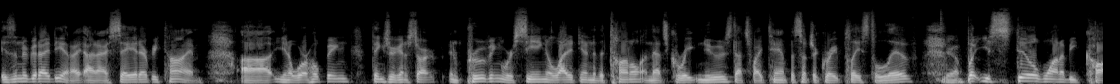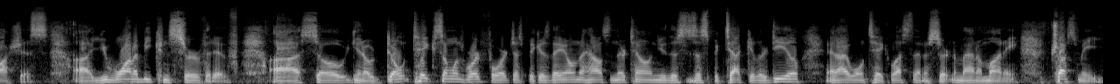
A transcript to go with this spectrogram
isn't a good idea. And I, and I say it every time. Uh, you know, we're hoping things are going to start improving. We're seeing a light at the end of the tunnel, and that's great news. That's why Tampa's such a great place to live. But you still want to be cautious. Uh, you want to be conservative. Uh, so, you know, don't take someone's word for it just because they own the house and they're telling you this is a spectacular deal and I won't take less than a certain amount of money. Trust me,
